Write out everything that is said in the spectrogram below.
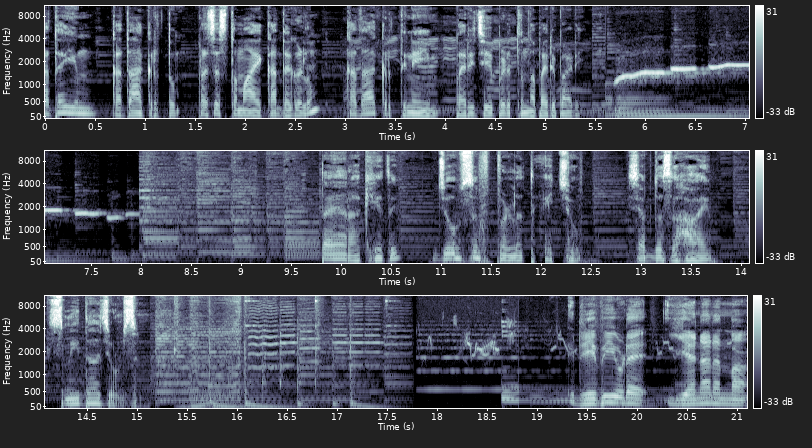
കഥയും കഥാകൃത്തും പ്രശസ്തമായ കഥകളും കഥാകൃത്തിനെയും പരിചയപ്പെടുത്തുന്ന പരിപാടി. തയ്യാറാക്കിയത് ജോസഫ് പള്ളത്ത് എച്ച് ശബ്ദസഹായം സ്മിത ജോൺസൺ. രവിയുടെ യനൻ എന്ന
